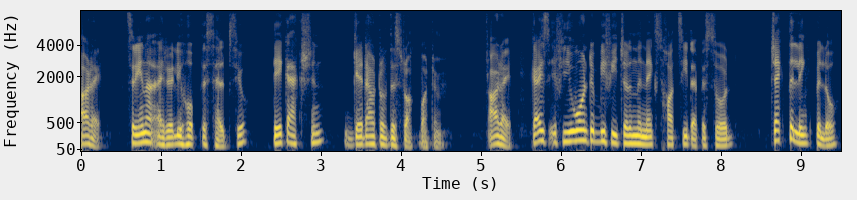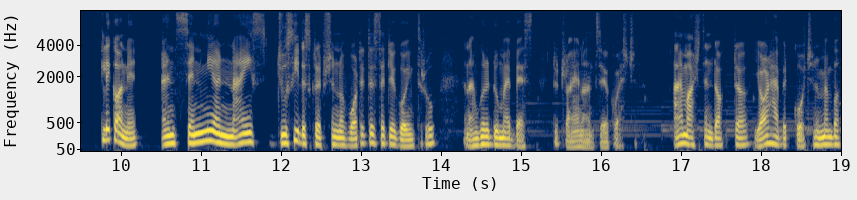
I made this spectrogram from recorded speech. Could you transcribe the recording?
All right. Serena, I really hope this helps you. Take action, get out of this rock bottom. All right. Guys, if you want to be featured in the next hot seat episode, check the link below, click on it, and send me a nice, juicy description of what it is that you're going through. And I'm going to do my best to try and answer your question. I'm Ashdin Doctor, your habit coach. And remember,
